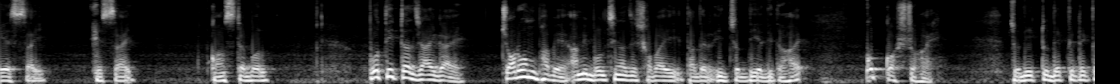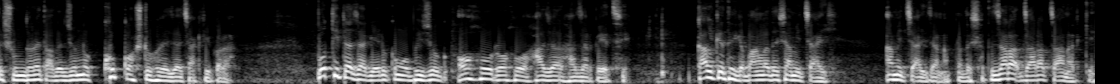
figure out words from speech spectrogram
এএসআই এসআই কনস্টেবল প্রতিটা জায়গায় চরমভাবে, আমি বলছি না যে সবাই তাদের ইজ্জত দিয়ে দিতে হয়, খুব কষ্ট হয়। যদি একটু দেখতে দেখতে সুন্দর হয়, তাদের জন্য খুব কষ্ট হয়ে যায় চাকরি করা। প্রতিটা জায়গায় এরকম অভিযোগ অহরহ হাজার হাজার পেয়েছি। কালকে থেকে বাংলাদেশে আমি চাই আমি চাই জান আপনাদের সাথে, যারা যারা চান আর কি।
